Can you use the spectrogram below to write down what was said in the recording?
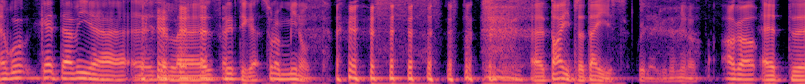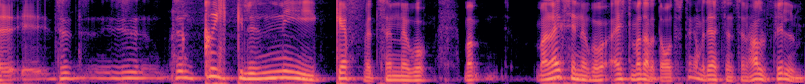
nagu GTA viie äh, selle skriptiga, sul on minut taidla täis kuidagi see minut. aga et äh, see, see on kõik nii kehv, et see on nagu, ma, ma läksin nagu hästi madalate ootustega, ma teadsin, et see on halb film,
